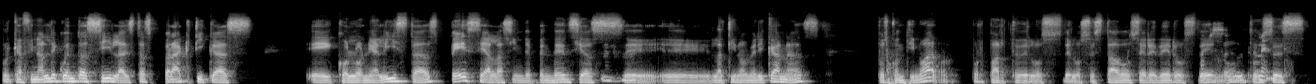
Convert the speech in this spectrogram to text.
porque a final de cuentas, sí, la, estas prácticas eh, colonialistas, pese a las independencias eh, latinoamericanas, pues continuaron por parte de los, de los estados herederos de, ¿no? Entonces,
